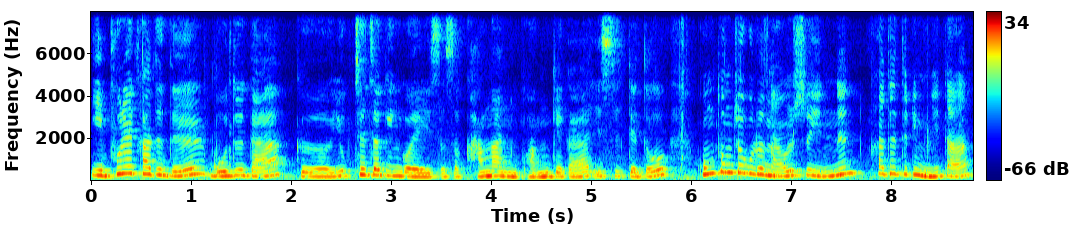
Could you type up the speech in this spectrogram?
이 불의 카드들 모두 다 그 육체적인 거에 있어서 강한 관계가 있을 때도 공통적으로 나올 수 있는 카드들입니다.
